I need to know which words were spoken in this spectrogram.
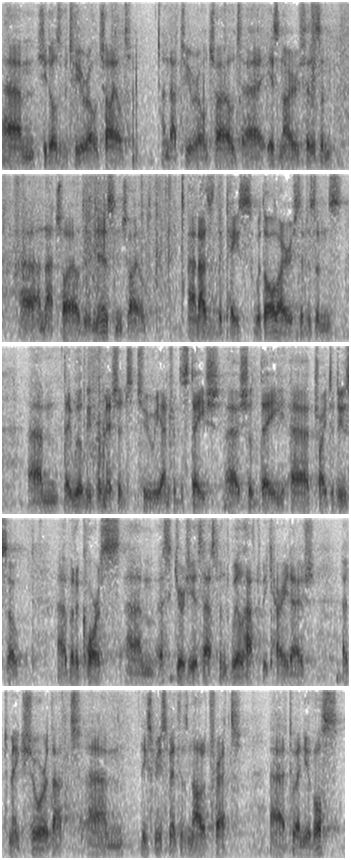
Um, she does have a two year old child, and that two year old child uh, is an Irish citizen, uh, and that child is an innocent child. And as is the case with all Irish citizens, um, they will be permitted to re enter the state uh, should they uh, try to do so. but of course, um, a security assessment will have to be carried out to make sure that um, Lisa Marie Smith is not a threat to any of us.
